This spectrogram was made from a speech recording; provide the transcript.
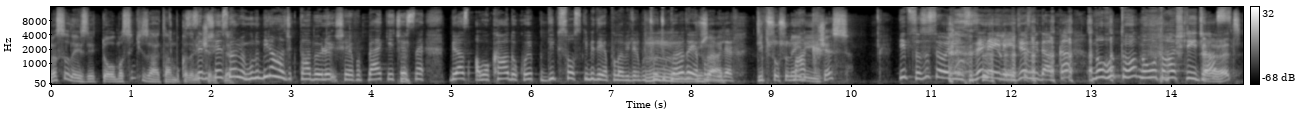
Nasıl lezzetli olmasın ki zaten bu kadar Size bir şey içerikle? söyleyeyim mi? Bunu birazcık daha böyle şey yapıp belki içerisine biraz avokado koyup dip sos gibi de yapılabilir. Bu çocuklara da Hmm, Güzel. yapılabilir. Dip sosu neyle Bak. yiyeceğiz? Dip sosu söyleyeyim size neyle yiyeceğiz bir dakika. Nohutu, nohutu haşlayacağız. Evet.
